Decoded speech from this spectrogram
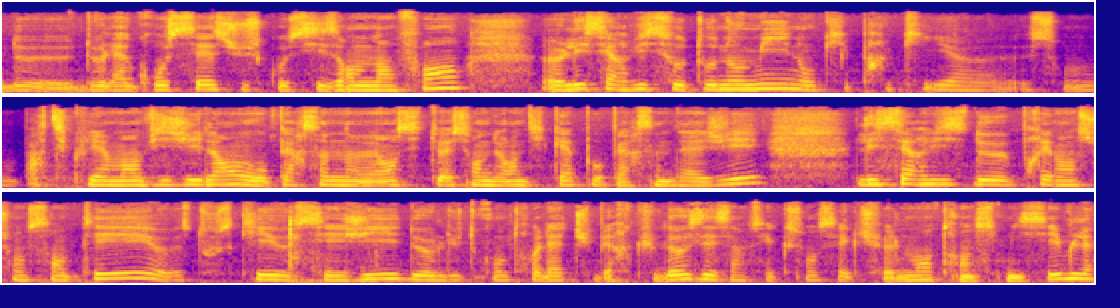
de, la grossesse jusqu'aux 6 ans de l'enfant, les services autonomie, donc qui, qui sont particulièrement vigilants aux personnes en situation de handicap, aux personnes âgées, les services de prévention santé, euh, tout ce qui est ECJ, de lutte contre la tuberculose, les infections sexuellement transmissibles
